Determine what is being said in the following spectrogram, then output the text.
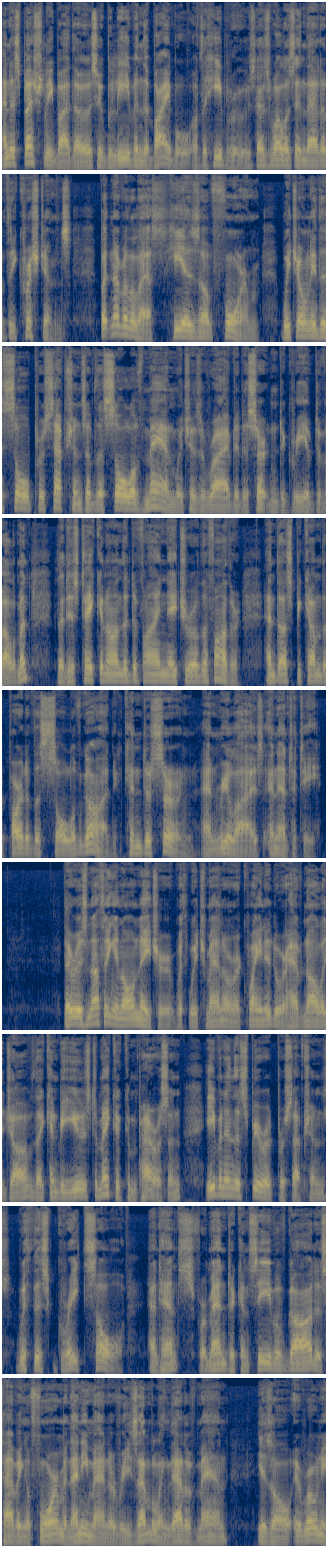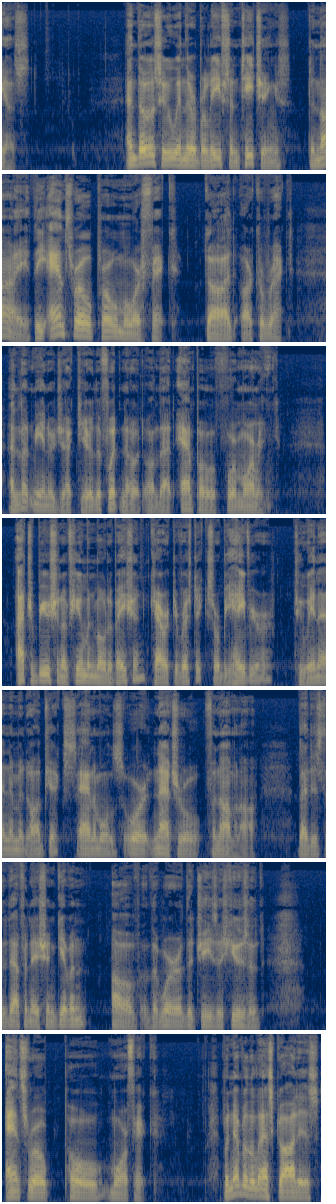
and especially by those who believe in the Bible of the Hebrews as well as in that of the Christians. But nevertheless, he is of form, which only the soul perceptions of the soul of man, which has arrived at a certain degree of development, that is taken on the divine nature of the Father, and thus become the part of the soul of God, can discern and realize an entity. There is nothing in all nature with which men are acquainted or have knowledge of that can be used to make a comparison, even in the spirit perceptions, with this great soul, and hence, for men to conceive of God as having a form in any manner resembling that of man is all erroneous. And those who, in their beliefs and teachings, deny the anthropomorphic God are correct. And let me interject here the footnote on that anthropomorphic attribution of human motivation, characteristics, or behavior to inanimate objects, animals, or natural phenomena. That is the definition given of the word that Jesus used, anthropomorphic. But nevertheless, God is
